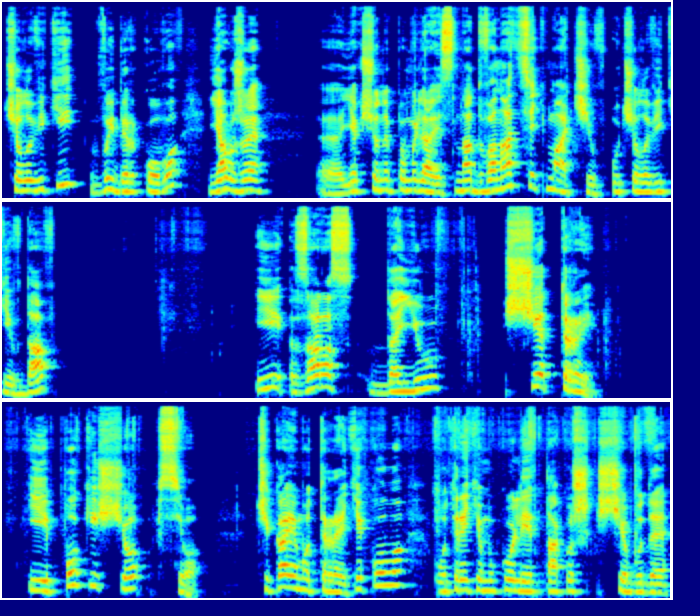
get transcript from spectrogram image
Чоловіки вибірково. Я вже, е, якщо не помиляюсь, на 12 матчів у чоловіків дав. І зараз даю ще три. І поки що все. Чекаємо третє коло. У третьому колі також ще буде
